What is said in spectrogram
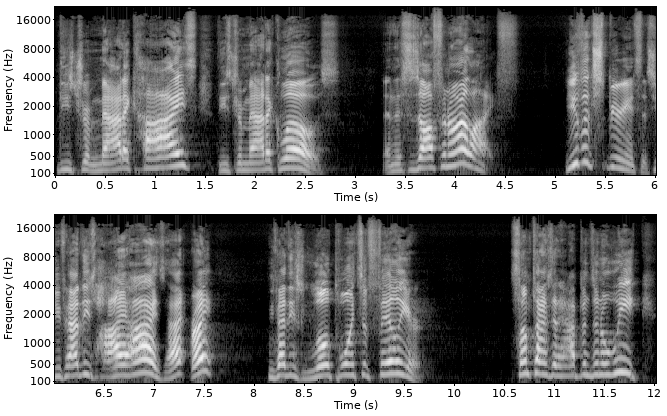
These dramatic highs, these dramatic lows. And this is often our life. You've experienced this. You've had these high highs, right? You've had these low points of failure. Sometimes it happens in a week.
